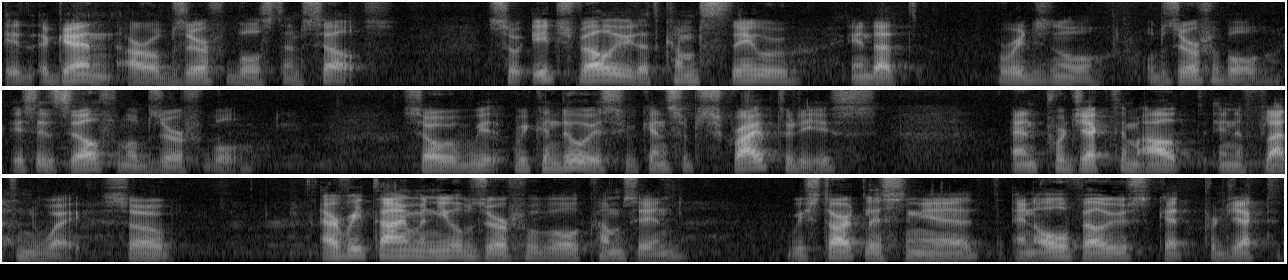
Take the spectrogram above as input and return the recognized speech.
it, again, are observables themselves. So each value that comes through in that original observable is itself an observable. So we, we can do is we can subscribe to these and project them out in a flattened way. So every time a new observable comes in, we start listening it, and all values get projected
